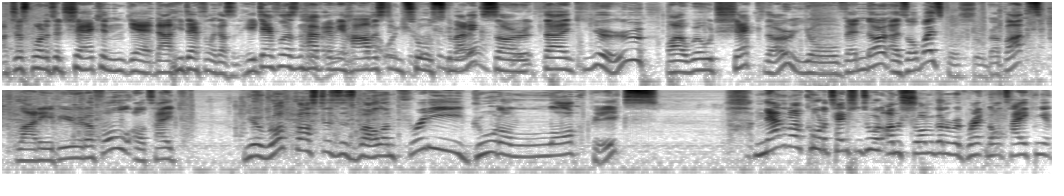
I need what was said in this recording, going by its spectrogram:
I just wanted to check and yeah, no, nah, he definitely doesn't. He definitely doesn't have any harvesting tool schematics, so thank you. I will check though your vendor, as always, for sugar butts. Bloody beautiful. I'll take your rockbusters as well. I'm pretty good on lockpicks. Now that I've called attention to it, I'm sure I'm going to regret not taking it,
